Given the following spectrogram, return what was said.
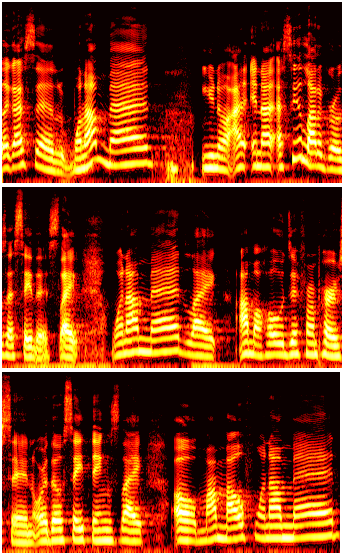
like I said, when I'm mad, you know, I, and I, I see a lot of girls that say this, like, when I'm mad, like, I'm a whole different person. Or they'll say things like, oh, my mouth when I'm mad,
